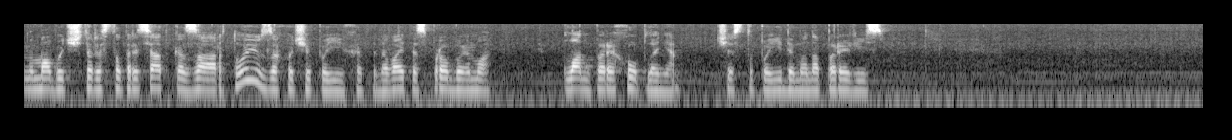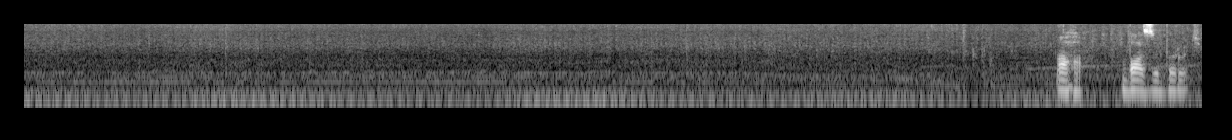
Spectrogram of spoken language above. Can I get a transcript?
Ну, мабуть, 430-ка за артою захоче поїхати. Давайте спробуємо план перехоплення. Чисто поїдемо на переріз. Ага, базу беруть.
